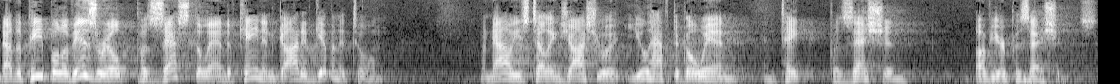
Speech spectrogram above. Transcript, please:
Now, the people of Israel possessed the land of Canaan, God had given it to them. But now he's telling Joshua, you have to go in and take possession of your possessions.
